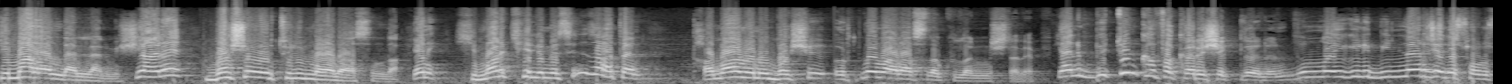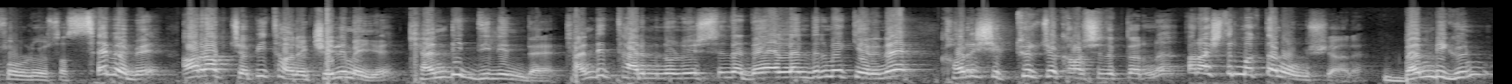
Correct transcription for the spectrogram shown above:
himaran derlermiş. Yani başı örtülü manasında. Yani himar kelimesini zaten tamamen o başı örtme manasında kullanılmışlar hep. Yani bütün kafa karışıklığının bununla ilgili binlerce de soru soruluyorsa sebebi Arapça bir tane kelimeyi kendi dilinde, kendi terminolojisinde değerlendirmek yerine karışık Türkçe karşılıklarını araştırmaktan olmuş yani. Ben bir gün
